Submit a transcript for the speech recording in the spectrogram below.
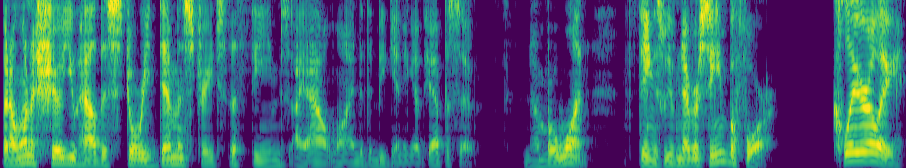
But I want to show you how this story demonstrates the themes I outlined at the beginning of the episode. Number one, things we've never seen before. Clearly,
